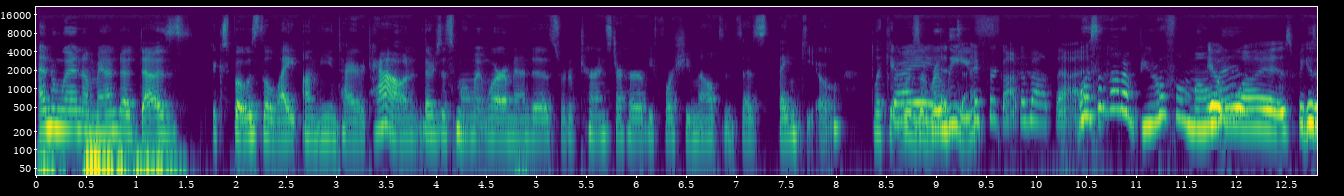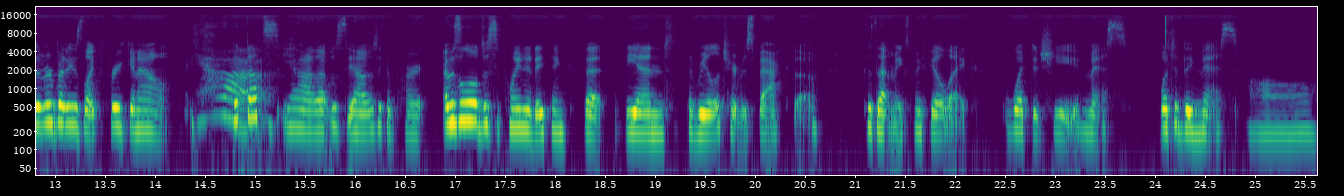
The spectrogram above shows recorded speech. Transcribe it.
And when Amanda does expose the light on the entire town, there's this moment where Amanda sort of turns to her before she melts and says, Thank you. Like it was a relief. I forgot about that. Wasn't that a beautiful moment? It was because everybody's like freaking out. Yeah. But that's yeah, that was yeah, that was a good part. I was a little disappointed. I think that at the end the realtor was back though, because that makes me feel like what did she miss? What did they miss? Oh.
